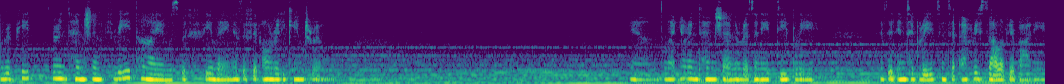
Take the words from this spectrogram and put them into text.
Repeat your intention three times with feeling as if it already came true. Your intention resonate deeply as it integrates into every cell of your body.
